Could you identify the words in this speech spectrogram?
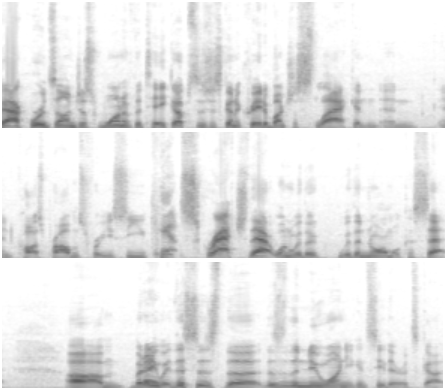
backwards on just one of the take-ups is just going to create a bunch of slack and, and, and cause problems for you. So you can't scratch that one with a, with a normal cassette. Um, but anyway, this is the this is the new one. You can see there it's got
